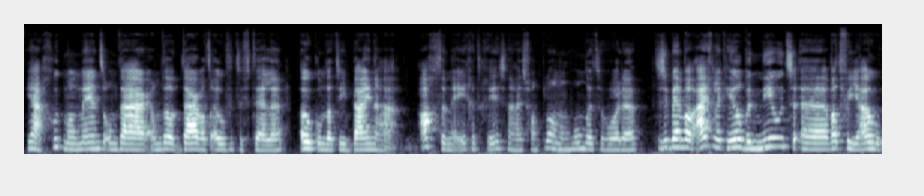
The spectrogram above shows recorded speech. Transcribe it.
ja, goed moment om, daar, om dat, daar wat over te vertellen. Ook omdat hij bijna 98 is. Nou, hij is van plan om 100 te worden. Dus ik ben wel eigenlijk heel benieuwd uh, wat voor jou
